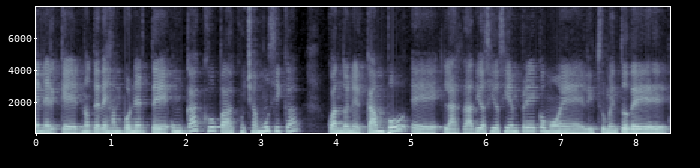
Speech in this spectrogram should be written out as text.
en el que no te dejan ponerte un casco para escuchar música, cuando en el campo eh, la radio ha sido siempre como el instrumento de,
